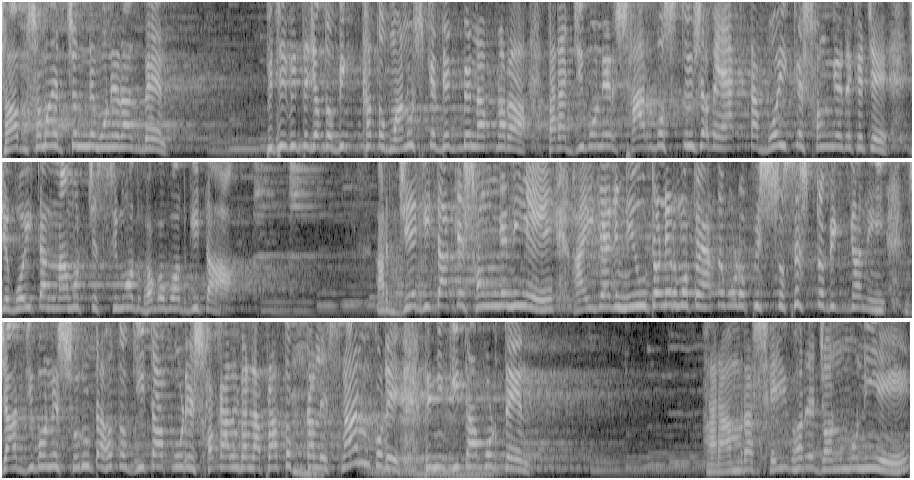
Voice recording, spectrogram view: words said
সব সময়ের জন্য মনে রাখবেন, পৃথিবীতে যত বিখ্যাত মানুষকে দেখবেন আপনারা, তারা জীবনের সারবস্তু হিসাবে একটা বইকে সঙ্গে রেখেছে, যে বইটার নাম হচ্ছে শ্রীমদ্ ভগবদ গীতা। আর যে গীতাকে সঙ্গে নিয়ে আইজাক নিউটনের মতো এত বড় বিশ্বশ্রেষ্ঠ বিজ্ঞানী, যার জীবনের শুরুটা হতো গীতা পড়ে সকালবেলা প্রাতকালে স্নান করে, তিনি গীতা পড়তেন। আর আমরা সেই ঘরে জন্ম নিয়ে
